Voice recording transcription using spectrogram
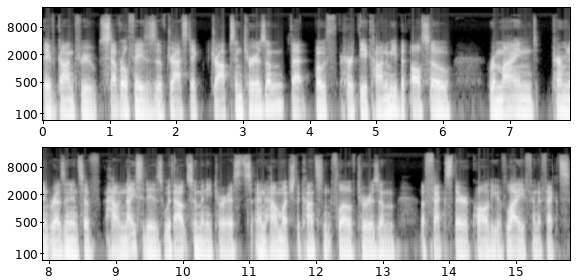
they've gone through several phases of drastic drops in tourism that both hurt the economy, but also remind permanent residents of how nice it is without so many tourists and how much the constant flow of tourism affects their quality of life and affects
